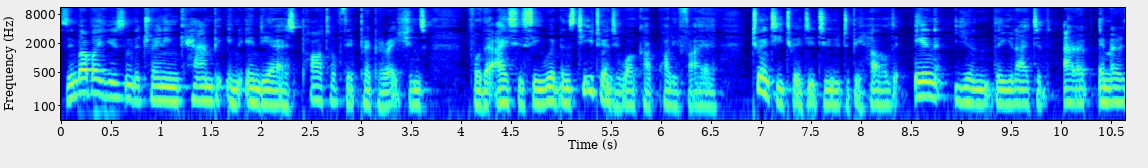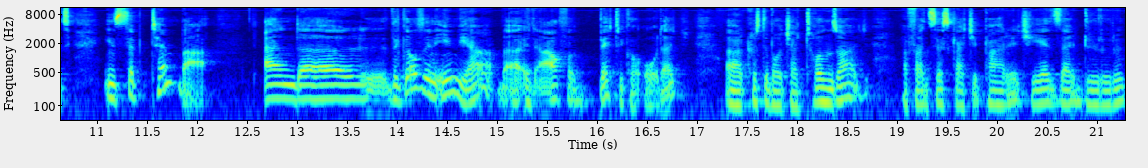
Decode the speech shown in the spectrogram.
Zimbabwe using the training camp in India as part of their preparations for the ICC Women's T20 World Cup qualifier 2022 to be held in the United Arab Emirates in September. And uh, the girls in India, uh, in alphabetical order, uh, Christabel Chatonza, uh, Francesca Chipare, Chiedza Dhururu,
